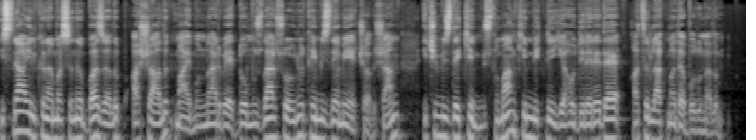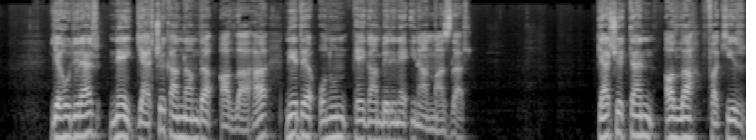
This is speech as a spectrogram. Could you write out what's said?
İsrail kınamasını baz alıp aşağılık maymunlar ve domuzlar soyunu temizlemeye çalışan, içimizdeki Müslüman kimlikli Yahudilere de hatırlatmada bulunalım. Yahudiler ne gerçek anlamda Allah'a ne de O'nun peygamberine inanmazlar. Gerçekten Allah fakir,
